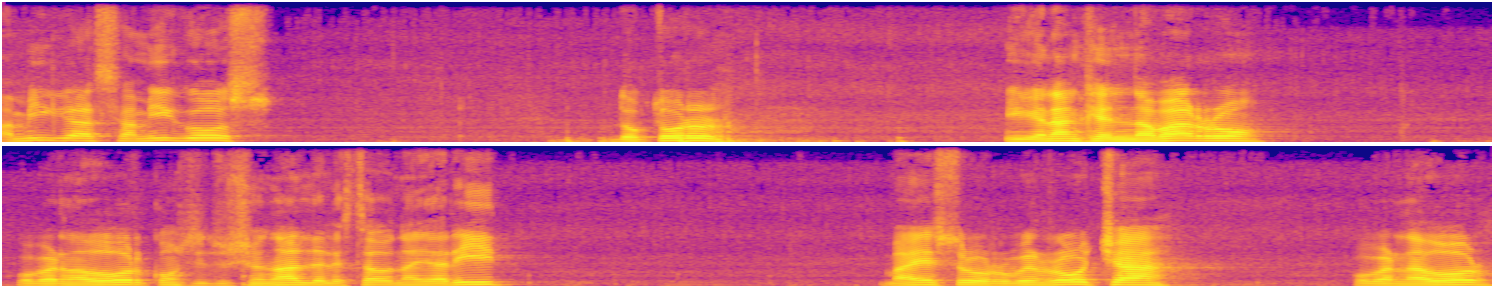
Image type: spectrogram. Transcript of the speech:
amigas, amigos, doctor Miguel Ángel Navarro, gobernador constitucional del estado de Nayarit, maestro Rubén Rocha, gobernador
